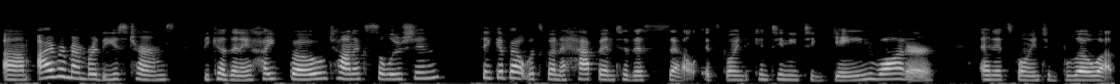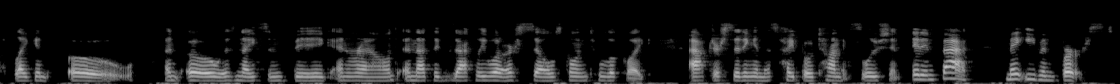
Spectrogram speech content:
Um, I remember these terms because in a hypotonic solution, think about what's going to happen to this cell. It's going to continue to gain water and it's going to blow up like an O. An O is nice and big and round and that's exactly what our cell's going to look like after sitting in this hypotonic solution. It in fact may even burst.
